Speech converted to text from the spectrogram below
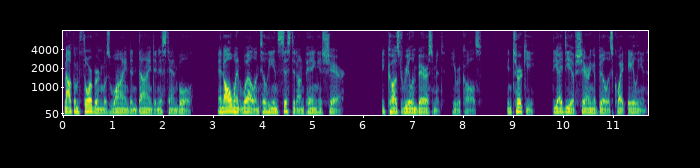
Malcolm Thorburn was wined and dined in Istanbul, and all went well until he insisted on paying his share. It caused real embarrassment, he recalls. In Turkey, the idea of sharing a bill is quite alien.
